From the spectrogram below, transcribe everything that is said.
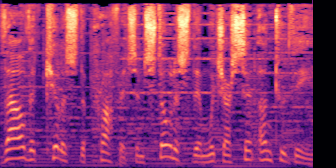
thou that killest the prophets and stonest them which are sent unto thee,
